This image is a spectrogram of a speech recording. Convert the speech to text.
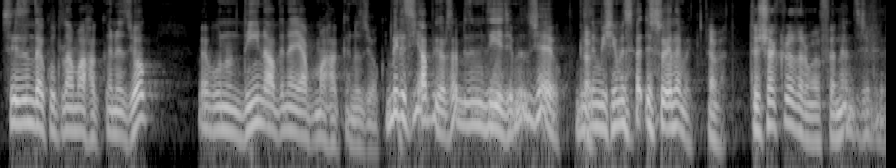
sizin de kutlama hakkınız yok ve bunun din adına yapma hakkınız yok. Birisi yapıyorsa bizim diyeceğimiz şey yok. Bizim işimiz sadece söylemek. Evet. Teşekkür ederim efendim. Teşekkür ederim.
